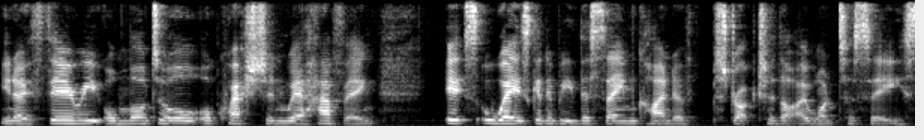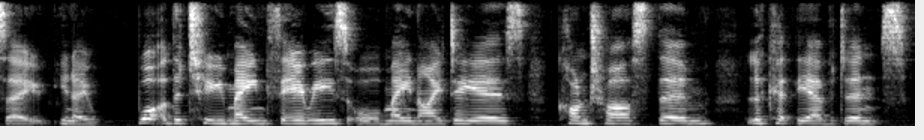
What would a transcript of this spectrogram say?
you know theory or model or question we're having it's always going to be the same kind of structure that I want to see. So, you know, what are the two main theories or main ideas, contrast them, look at the evidence,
